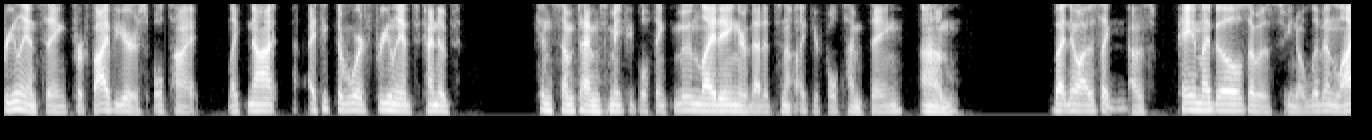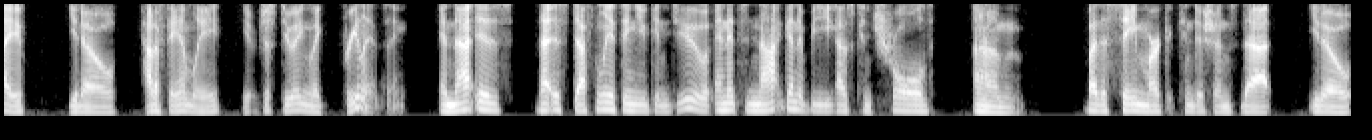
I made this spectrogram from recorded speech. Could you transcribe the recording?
freelancing for five years full time like not i think the word freelance kind of can sometimes make people think moonlighting or that it's not like your full-time thing um, but no i was like Mhm. i was paying my bills i was you know living life you know had a family you know just doing like freelancing. And that is that is definitely a thing you can do and it's not going to be as controlled um, by the same market conditions that you know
